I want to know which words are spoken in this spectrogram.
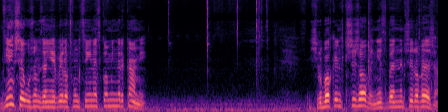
Większe urządzenie wielofunkcyjne z kominerkami. Śrubokręt krzyżowy, niezbędny przy rowerze.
